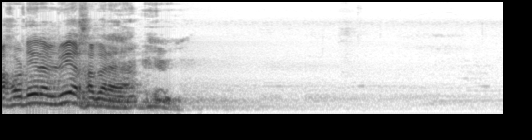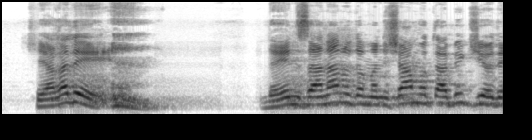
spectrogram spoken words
اخو ډیره لوی خبره ده چې هغه دی د انسانانو د منشا مطابق شي او د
